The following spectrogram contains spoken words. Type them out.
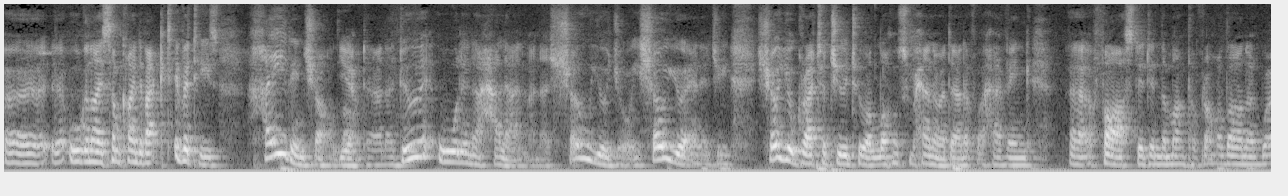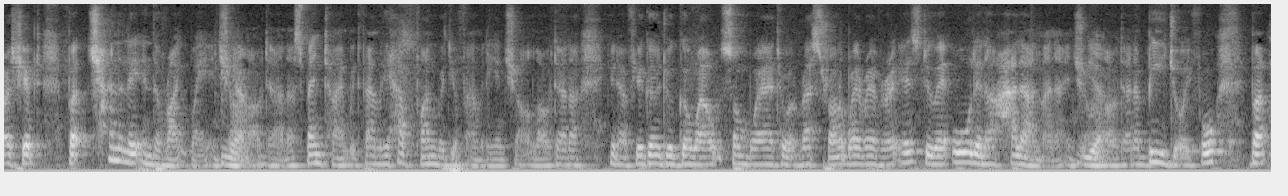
uh, organize some kind of activities. Khair, inshallah. Yeah. ta'ala. Do it all in a halal manner. Show your joy, show your energy, show your gratitude to Allah subhanahu wa ta'ala for having uh, fasted in the month of Ramadan and worshipped, but channel it in the right way, inshallah. ta'ala. Spend time with family, have fun with your family, inshallah. You know, if you're going to go out somewhere to a restaurant or wherever it is, do it all in a halal manner, inshallah. Yeah. Be joyful. But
